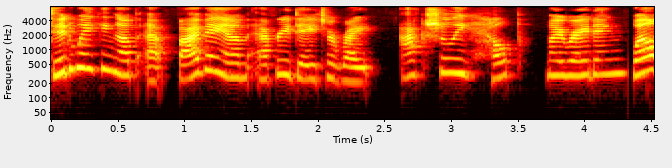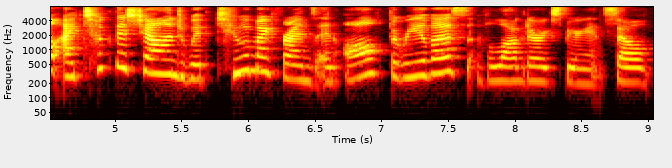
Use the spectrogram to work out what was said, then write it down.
Did waking up at 5 a.m. every day to write actually help my writing? Well, I took this challenge with two of my friends, and all three of us vlogged our experience. So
